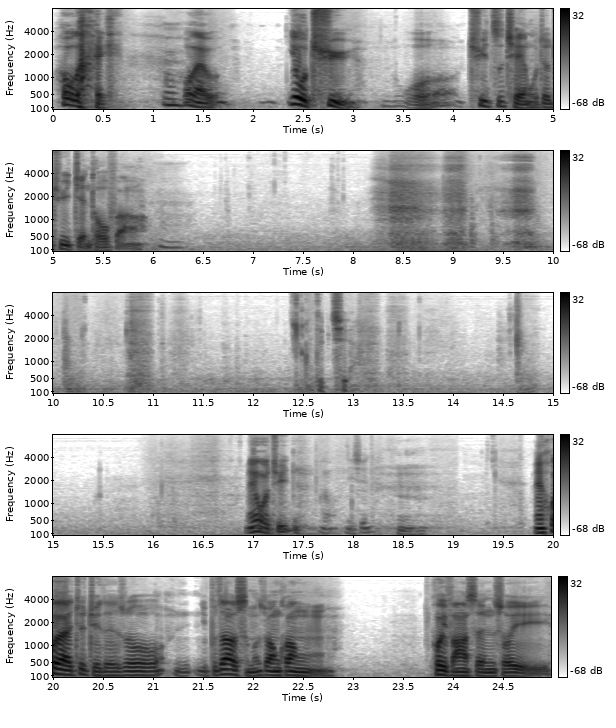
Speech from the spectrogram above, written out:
后来，后来又去，我去之前我就去剪头发。对不起。没有，我去，你先，嗯，没，后来就觉得说，你你不知道什么状况会发生，所以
